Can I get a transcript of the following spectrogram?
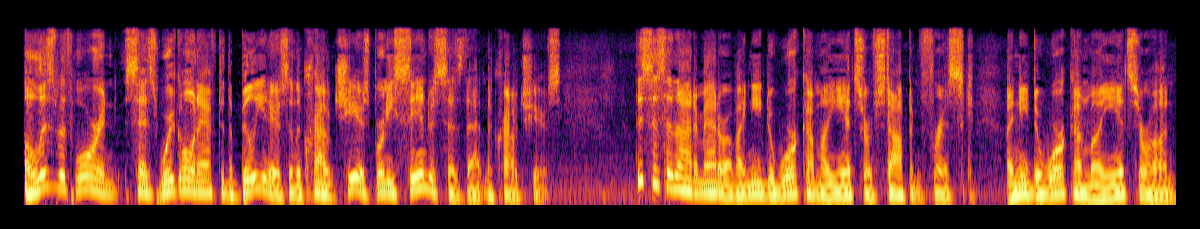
Elizabeth Warren says we're going after the billionaires and the crowd cheers. Bernie Sanders says that and the crowd cheers. This is not a matter of I need to work on my answer of stop and frisk. I need to work on my answer on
